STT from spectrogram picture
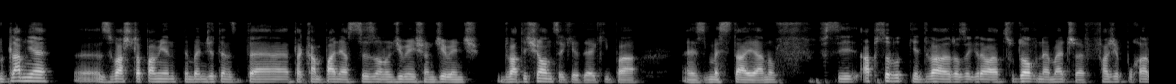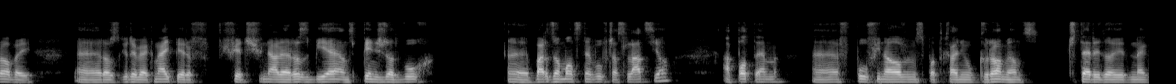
Dla mnie e, zwłaszcza pamiętny będzie ten, te, ta kampania z sezonu 99-2000, kiedy ekipa e, z Mestaja no, w, w, absolutnie dwa rozegrała cudowne mecze w fazie pucharowej rozgrywek. Najpierw w ćwierćfinale rozbijając 5 do 2 bardzo mocne wówczas Lazio, a potem w półfinałowym spotkaniu gromiąc 4 do 1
